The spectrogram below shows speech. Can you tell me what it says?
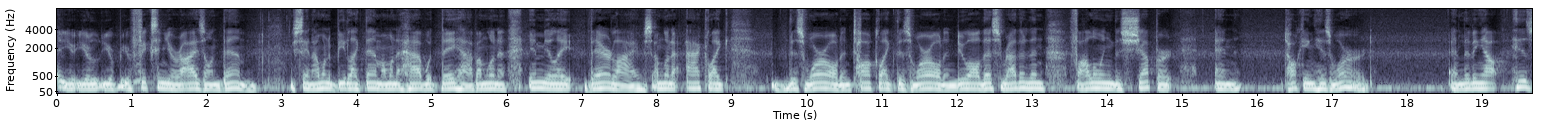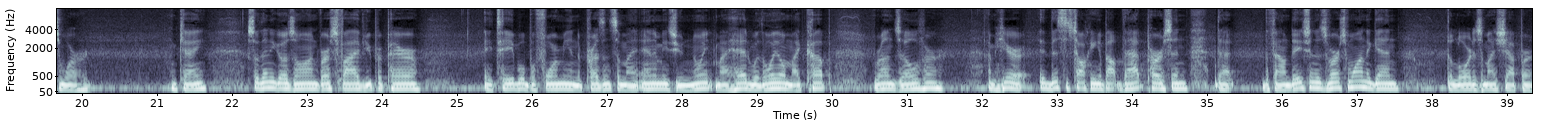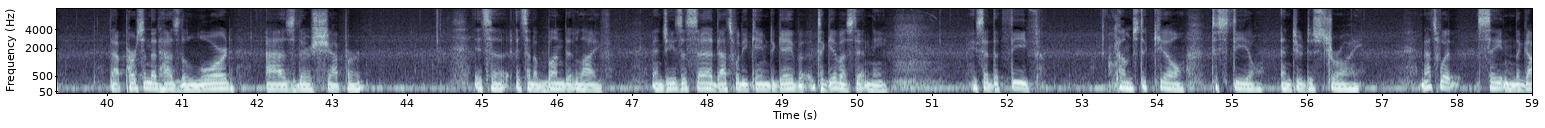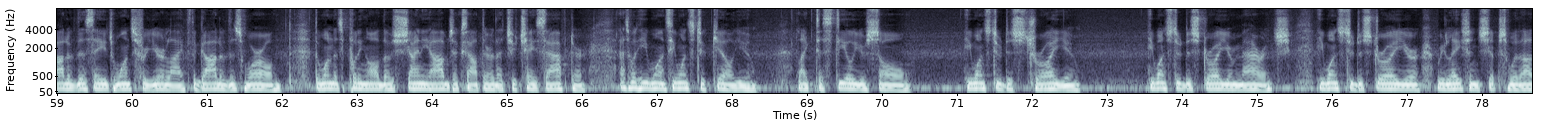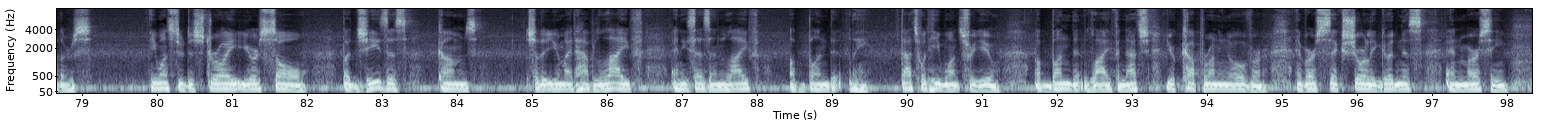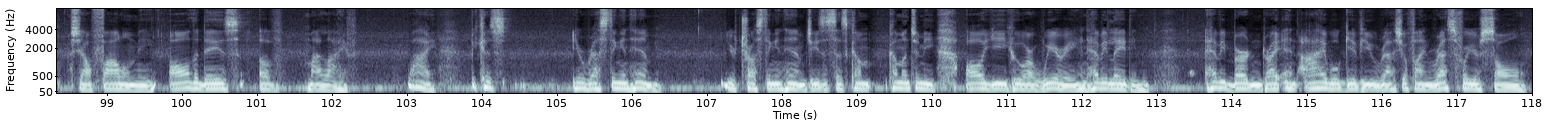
you're, you're, you're fixing your eyes on them. You're saying, I want to be like them. I want to have what they have. I'm going to emulate their lives. I'm going to act like this world and talk like this world and do all this rather than following the shepherd and talking his word and living out his word. Okay? So then he goes on, verse 5 You prepare a table before me in the presence of my enemies. You anoint my head with oil, my cup runs over. I'm here. This is talking about that person that the foundation is verse 1 again. The Lord is my shepherd. That person that has the Lord as their shepherd. It's, a, it's an abundant life. And Jesus said that's what he came to give, to give us, didn't he? He said, The thief comes to kill, to steal, and to destroy. And that's what Satan, the God of this age, wants for your life, the God of this world, the one that's putting all those shiny objects out there that you chase after. That's what he wants. He wants to kill you, like to steal your soul. He wants to destroy you. He wants to destroy your marriage. He wants to destroy your relationships with others. He wants to destroy your soul. But Jesus comes so that you might have life, and he says, in life abundantly. That's what he wants for you abundant life, and that's your cup running over. In verse 6 Surely goodness and mercy shall follow me all the days of my life. Why? Because you're resting in him you're trusting in him. Jesus says, Come, come unto me, all ye who are weary and heavy laden, heavy burdened, right? And I will give you rest. You'll find rest for your soul.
